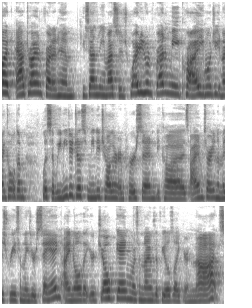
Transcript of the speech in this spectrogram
But after I unfriended him, he sends me a message. Why did you unfriend me? Cry emoji. And I told him, listen, we need to just meet each other in person because I am starting to misread some things you're saying. I know that you're joking, but sometimes it feels like you're not.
